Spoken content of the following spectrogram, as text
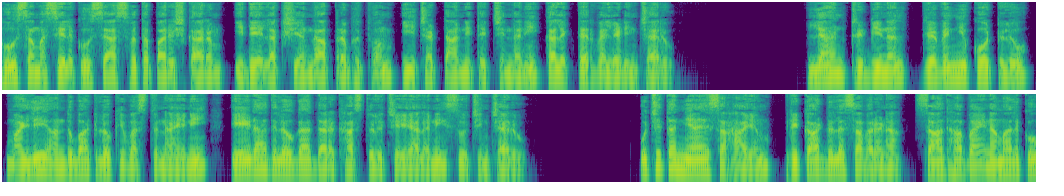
భూ సమస్యలకు శాశ్వత పరిష్కారం ఇదే లక్ష్యంగా ప్రభుత్వం ఈ చట్టాన్ని తెచ్చిందని కలెక్టర్ వెల్లడించారు. ల్యాండ్ ట్రిబ్యునల్ రెవెన్యూ కోర్టులు మళ్ళీ అందుబాటులోకి వస్తున్నాయని ఏడాదిలోగా దరఖాస్తులు చేయాలని సూచించారు. ఉచిత న్యాయ సహాయం రికార్డుల సవరణ సాధా బైనామాలకు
